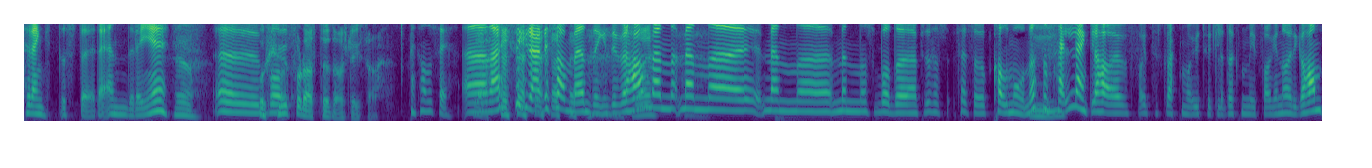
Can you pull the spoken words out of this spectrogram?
trengte større endringer. Ja. Uh, Og hun får da støtte av Slyngstad. Det kan du si. Eh, det er ikke sikkert det er de samme endringene de vil ha, men, men, eh, men, eh, men altså både professor Kalle Mone, som selv egentlig har faktisk vært med å utvikle et økonomifag i Norge, han,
